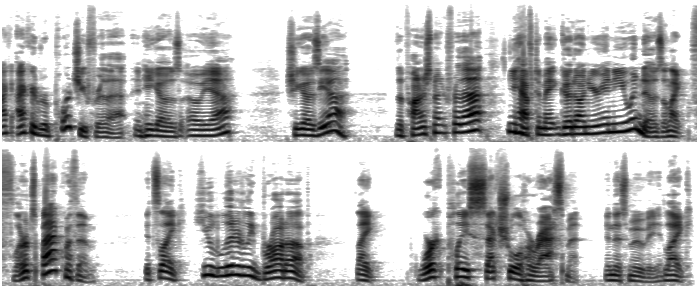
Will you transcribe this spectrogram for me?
I, I could report you for that. And he goes, oh, yeah? She goes, yeah. The punishment for that? You have to make good on your innuendos and like flirts back with him. It's like you literally brought up like workplace sexual harassment in this movie. Like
